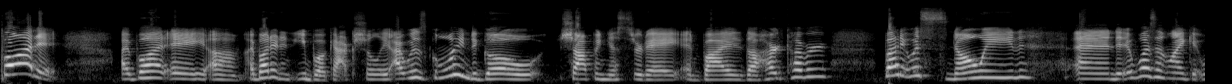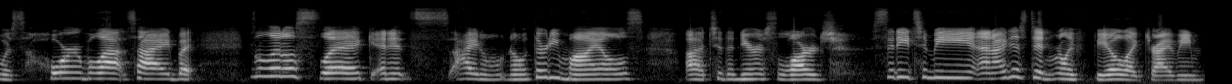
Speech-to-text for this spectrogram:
bought it. I bought a, um, I bought it an ebook actually. I was going to go shopping yesterday and buy the hardcover, but it was snowing and it wasn't like it was horrible outside, but it's a little slick and it's, I don't know, 30 miles uh, to the nearest large city to me and I just didn't really feel like driving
